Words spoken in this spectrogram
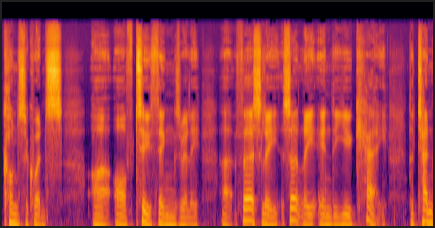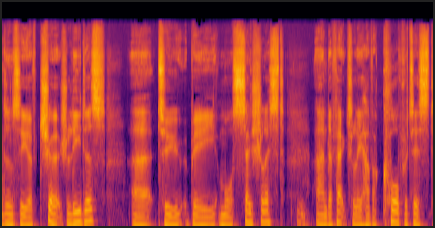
consequence uh, of two things, really. Uh, firstly, certainly in the UK, the tendency of church leaders uh, to be more socialist mm. and effectively have a corporatist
